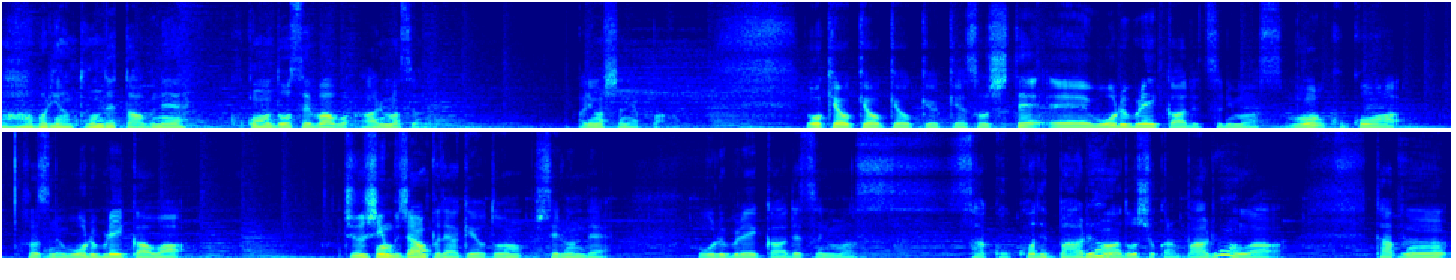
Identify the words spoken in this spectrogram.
バーバリアン飛んでった、危ねえ。ここもどうせバーバありますよね。ありましたね、やっぱ。オッケーオッケーオッケーオッケーオッケー。そして、えー、ウォールブレイカーで釣ります。もう、ここは、そうですね、ウォールブレイカーは、中心部ジャンプで開けようとしてるんで、ウォールブレイカーで釣ります。さあ、ここでバルーンはどうしようかな。バルーンは、多分、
